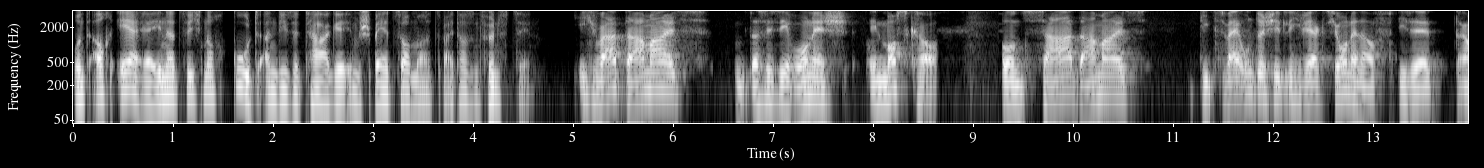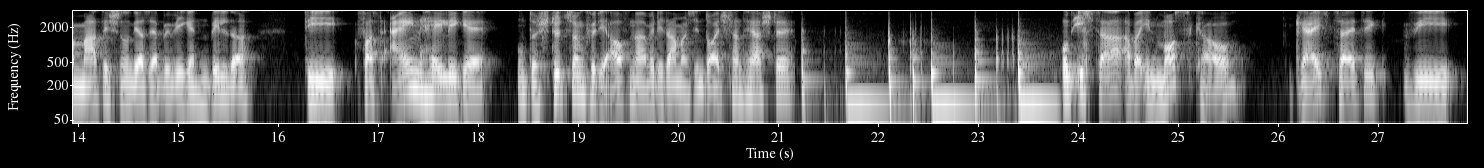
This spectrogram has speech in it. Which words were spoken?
Und auch er erinnert sich noch gut an diese Tage im Spätsommer 2015. Ich war damals, das ist ironisch, in Moskau und sah damals die zwei unterschiedlichen Reaktionen auf diese dramatischen und ja sehr bewegenden Bilder. Die fast einhellige Unterstützung für die Aufnahme, die damals in Deutschland herrschte. Und ich sah aber in Moskau gleichzeitig, wie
